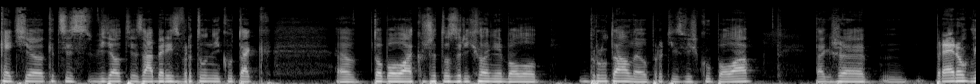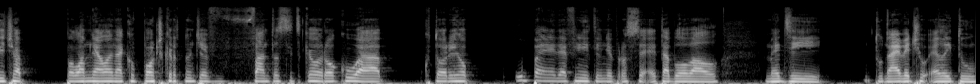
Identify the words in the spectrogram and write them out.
Keď, keď si videl tie zábery z vrtulníku, tak to bolo akože to zrýchlenie bolo brutálne oproti zvyšku pola. Takže pre Rogliča podľa mňa len ako počkrtnutie fantastického roku a ktorý ho úplne definitívne proste etabloval medzi tú najväčšiu elitu,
